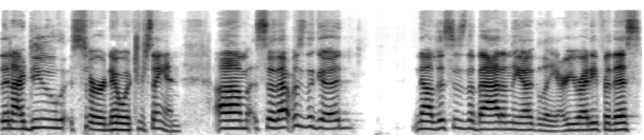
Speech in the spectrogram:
then I do, sir, know what you're saying. Um, so that was the good. Now, this is the bad and the ugly. Are you ready for this?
